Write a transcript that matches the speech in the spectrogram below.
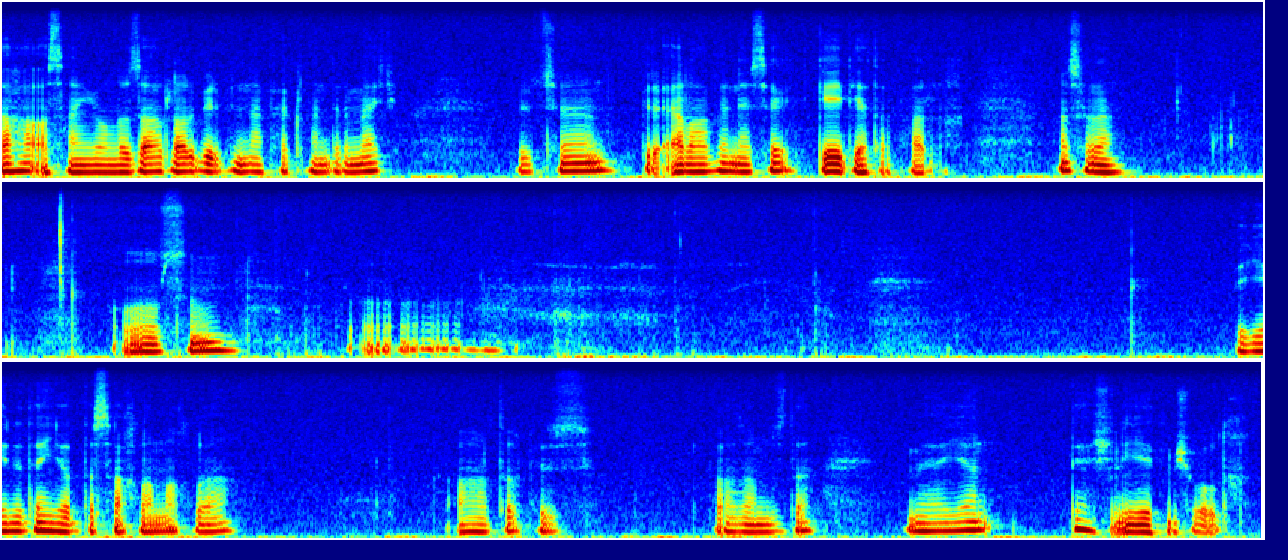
daha asan yolla zarları bir-birindən fərqləndirmək üçün bir əlavə nəsə qeydiyyat aparırıq. Məsələn, olsun və yenidən yadda saxlamaqla artıq biz bazamızda müəyyən dəyişiklik etmiş olduq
